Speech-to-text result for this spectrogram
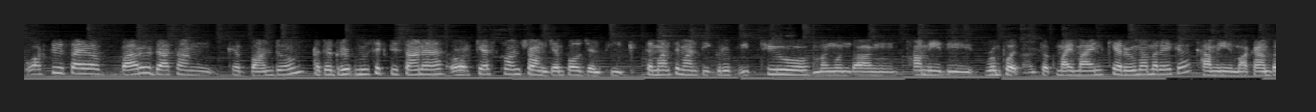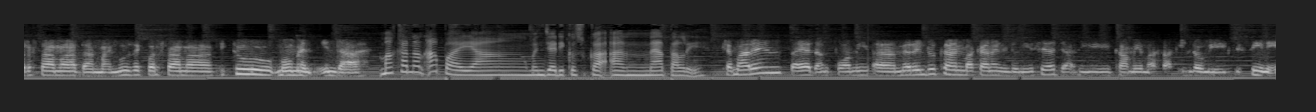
waktu saya baru datang ke Bandung ada grup musik di sana orkes keroncong jempol jentik teman-teman di grup itu mengundang kami di rumput untuk main-main ke rumah mereka kami makan bersama dan main musik bersama itu momen indah makanan apa yang menjadi kesukaan Natalie kemarin saya dan suami uh, merindukan makanan Indonesia jadi kami masak Indomie di sini.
